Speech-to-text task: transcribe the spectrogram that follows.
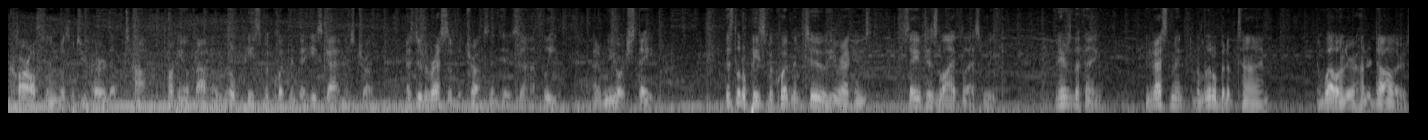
Carlson was what you heard up top, talking about a little piece of equipment that he's got in his truck, as do the rest of the trucks in his uh, fleet out of New York State. This little piece of equipment, too, he reckons, saved his life last week. And here's the thing investment of a little bit of time and well under a $100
